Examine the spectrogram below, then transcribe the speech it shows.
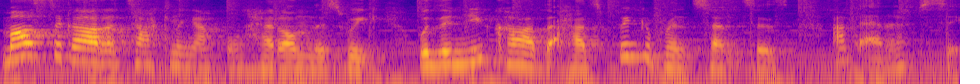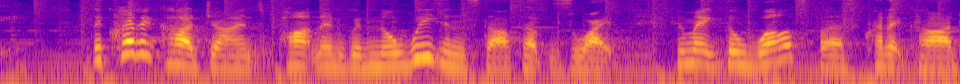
MasterCard are tackling Apple head-on this week with a new card that has fingerprint sensors and NFC. The credit card giants partnered with Norwegian startup Zwipe, who make the world's first credit card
